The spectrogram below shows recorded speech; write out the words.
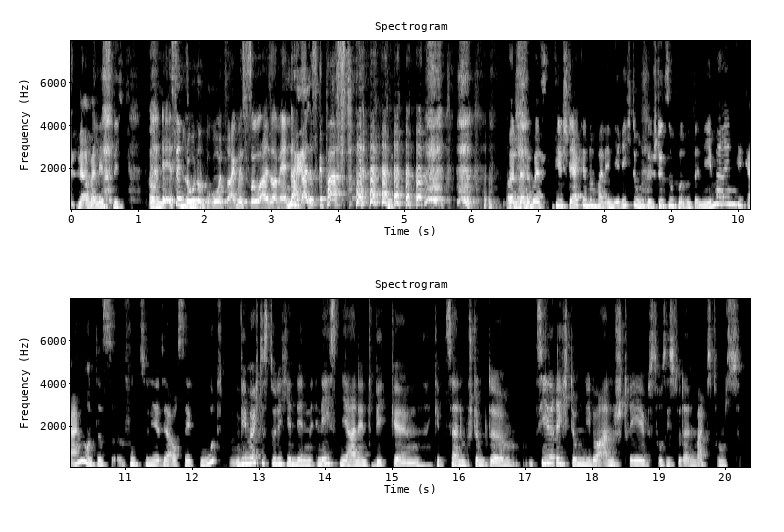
ja, aber letztlich. Ähm, er ist in Lohn und Brot, sagen wir es so. Also am Ende hat alles gepasst. und dann aber viel stärker nochmal in die Richtung Unterstützung von Unternehmerinnen gegangen und das funktioniert ja auch sehr gut. Wie möchtest du dich in den nächsten Jahren entwickeln? Gibt es eine bestimmte Zielrichtung, die du anstrebst? Wo siehst du dein Wachstumspotenzial?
